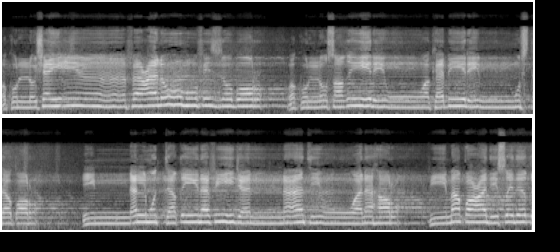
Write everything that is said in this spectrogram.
وكل شيء فعلوه في الزبر وكل صغير وكبير مستطر. إن المتقين في جنات ونهر في مقعد صدق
